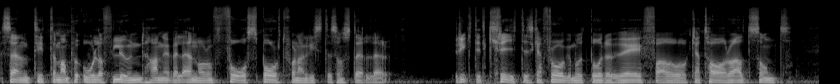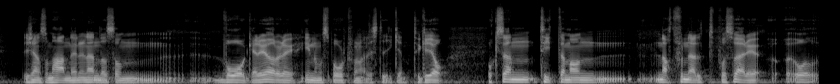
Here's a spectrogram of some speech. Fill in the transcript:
sen tittar man på Olof Lund, han är väl en av de få sportjournalister som ställer riktigt kritiska frågor mot både Uefa och Qatar och allt sånt. Det känns som han är den enda som vågar göra det inom sportjournalistiken, tycker jag. Och sen tittar man nationellt på Sverige och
